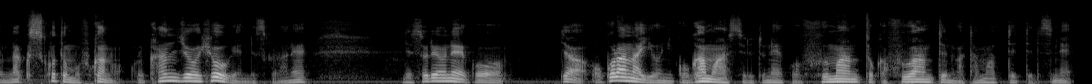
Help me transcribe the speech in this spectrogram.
なくすことも不可能。これ感情表現ですからね。で、それをね、こう、じゃあ怒らないようにこう我慢してるとね、こう不満とか不安っていうのが溜まってってですね、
